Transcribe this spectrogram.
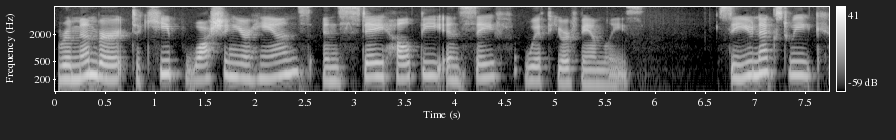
Remember to keep washing your hands and stay healthy and safe with your families. See you next week.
